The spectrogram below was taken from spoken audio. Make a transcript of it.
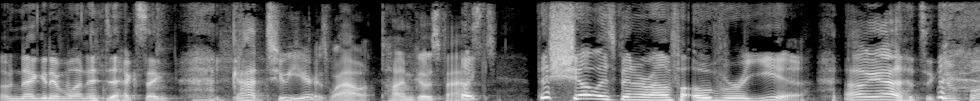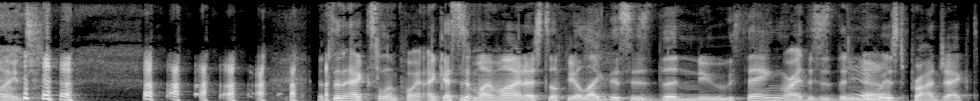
I'm negative one indexing. God, two years. Wow, time goes Like, fast. This show has been around for over a year. oh yeah, that's a good point. that's an excellent point. I guess in my mind, I still feel like this is the new thing, right? This is the Yeah. newest project,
